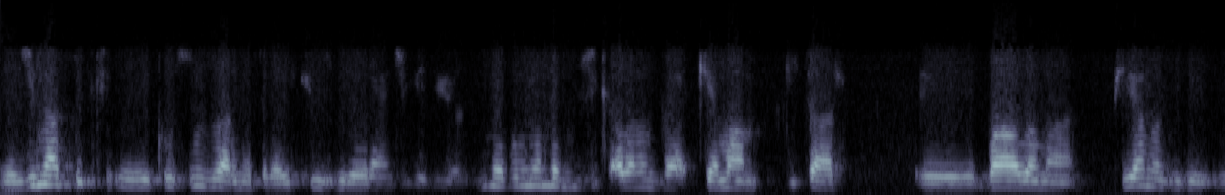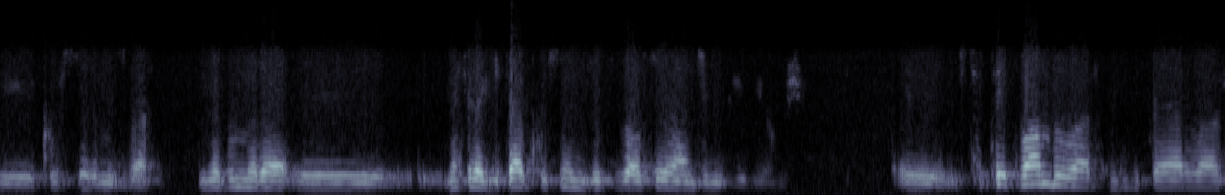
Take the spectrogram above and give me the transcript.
E, jimnastik e, kursumuz var mesela 201 öğrenci geliyor. Yine bunun yanında müzik alanında keman, gitar, e, bağlama, piyano gibi e, kurslarımız var. Yine bunlara e, mesela gitar kursuna 136 öğrencimiz geliyormuş. E, işte tekvando var, bilgisayar var,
